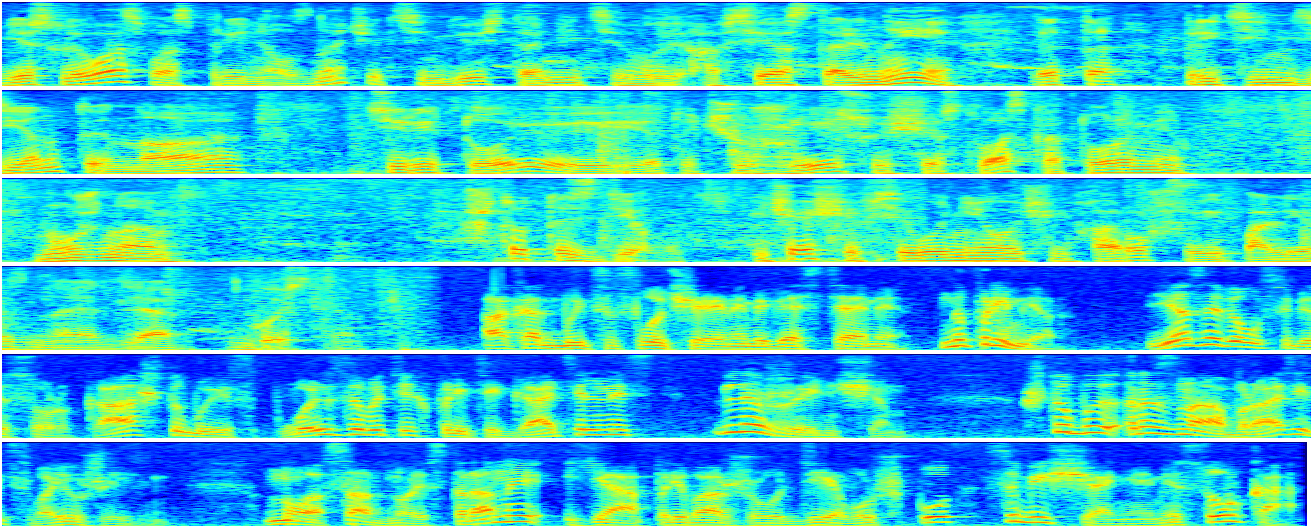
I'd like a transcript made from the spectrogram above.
Если вас воспринял, значит, семьей станете вы. А все остальные – это претенденты на территорию, и это чужие существа, с которыми нужно что-то сделать. И чаще всего не очень хорошее и полезное для гостя. А как быть со случайными гостями? Например, я завел себе сурка, чтобы использовать их притягательность для женщин, чтобы разнообразить свою жизнь. Но с одной стороны, я привожу девушку с обещаниями сурка.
